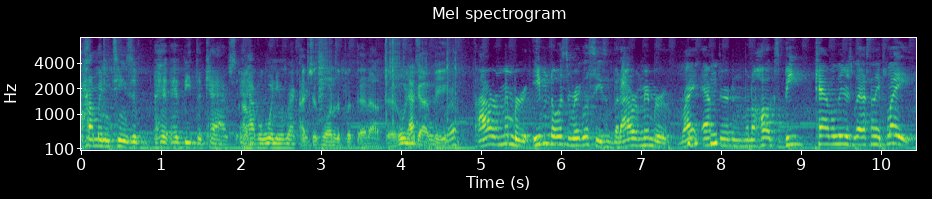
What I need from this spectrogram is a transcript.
How many teams have, have, have beat the Cavs and have a winning record? I just wanted to put that out there. Who That's you got, cool, B? bro. I remember, even though it's the regular season, but I remember right after the- when the Hawks beat Cavaliers last time they played,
